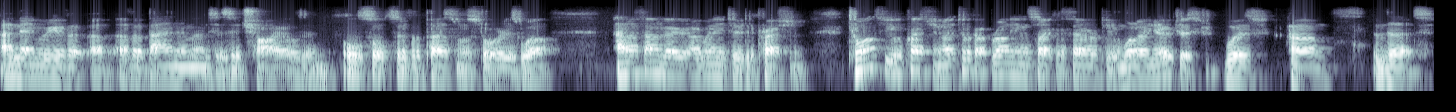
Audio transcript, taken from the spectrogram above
a memory of, a, of, of abandonment as a child and all sorts of a personal story as well. And I found very, I went into a depression. To answer your question, I took up running and psychotherapy, and what I noticed was um, that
